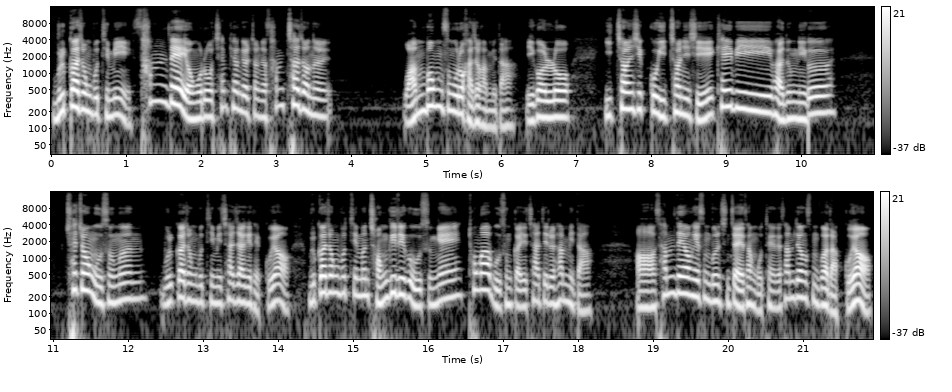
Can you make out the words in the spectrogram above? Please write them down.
물가정보팀이 3대 0으로 챔피언 결정전 3차전을 완봉승으로 가져갑니다. 이걸로 2019-2020 KB 바둑리그 최종 우승은 물가정보팀이 차지하게 됐고요. 물가정보팀은 정규리그 우승에 통합 우승까지 차지를 합니다. 어, 3대 0의 승부는 진짜 예상 못했는데 3대 0 승부가 났고요.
